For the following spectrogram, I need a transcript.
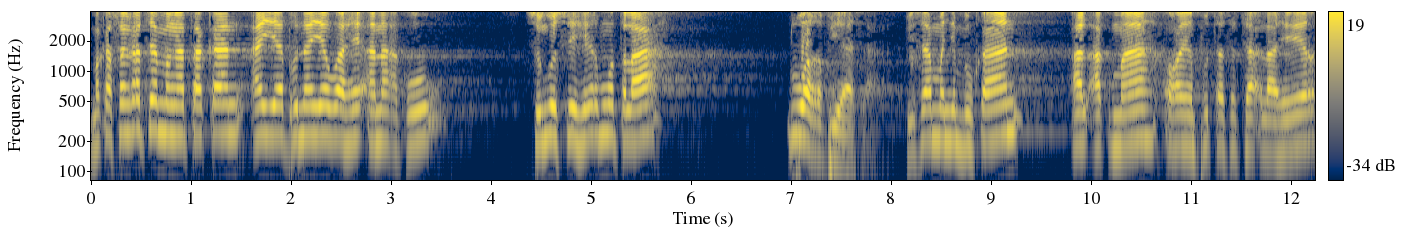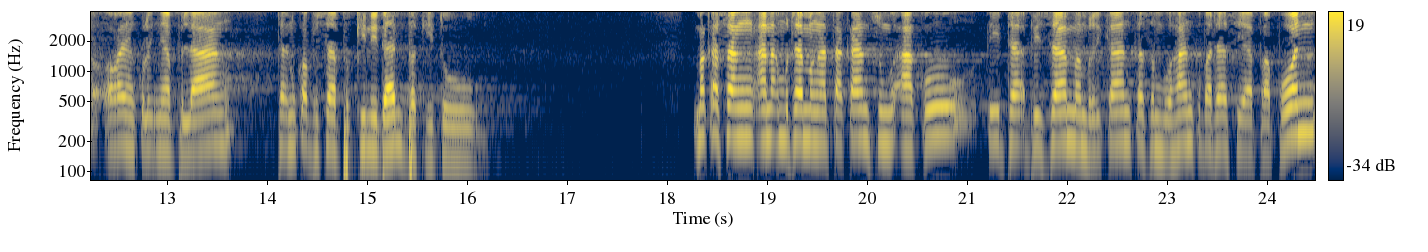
Maka sang raja mengatakan, Ayah bunaya wahai anakku, sungguh sihirmu telah luar biasa. Bisa menyembuhkan al-akmah, orang yang buta sejak lahir, orang yang kulitnya belang, dan kok bisa begini dan begitu. Maka sang anak muda mengatakan, sungguh aku tidak bisa memberikan kesembuhan kepada siapa pun,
